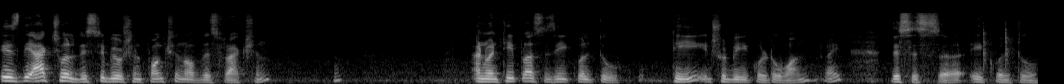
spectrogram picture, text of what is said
is the actual distribution function of this fraction and when t plus is equal to t it should be equal to 1 right this is uh, equal to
